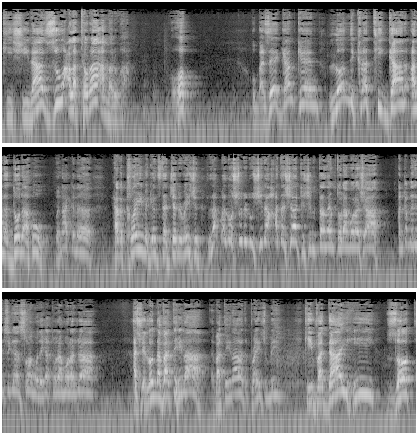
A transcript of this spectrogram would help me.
כי שירה זו על התורה אמרוה. ובזה גם כן לא נקרא תיגר על הדור ההוא. We're not to have a claim against that generation. למה לא שוררו שירה חדשה כשניתן להם תורה מורשה? Come they didn't sing a song when they got תורה מורשה? אשר לא נבע תהילה. נבע תהילה, the praise should be. כי ודאי היא זאת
